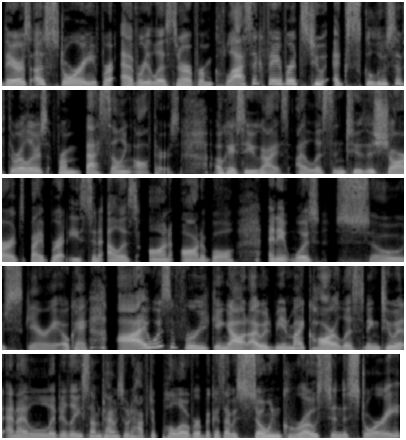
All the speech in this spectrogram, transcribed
There's a story for every listener from classic favorites to exclusive thrillers from best-selling authors. Okay, so you guys, I listened to The Shards by Bret Easton Ellis on Audible and it was so scary. Okay, I was freaking out. I would be in my car listening to it and I literally sometimes would have to pull over because I was so engrossed in the story.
